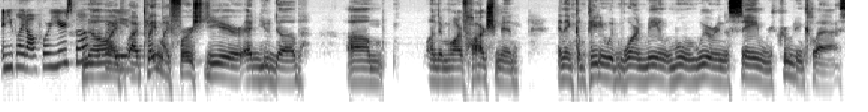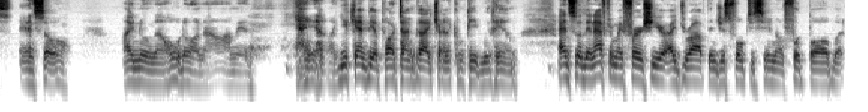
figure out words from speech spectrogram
And you played all four years, both? No, I, you- I played my first year at UW um, under Marv Harshman, and then competing with Warren Moon. We were in the same recruiting class, and so I knew now. Hold on, now. I mean, you know, you can't be a part-time guy trying to compete with him. And so then after my first year, I dropped and just focused in on football. But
